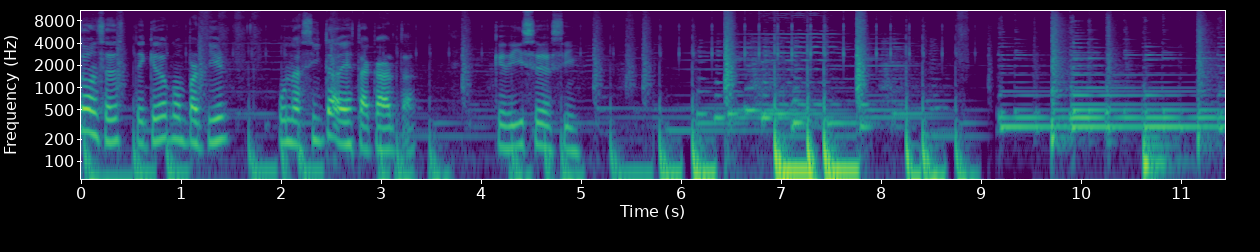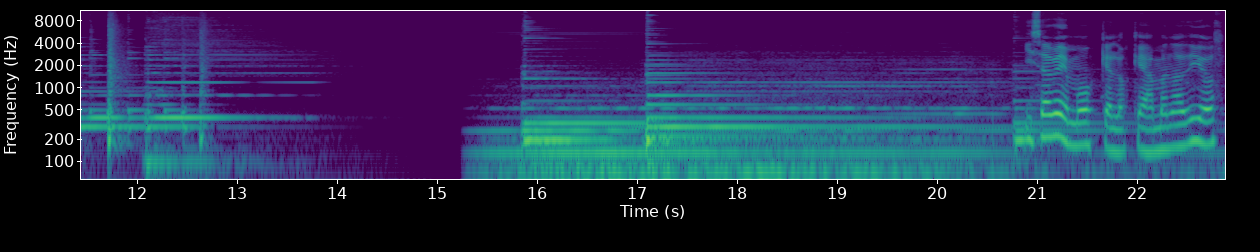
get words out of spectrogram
Entonces te quiero compartir una cita de esta carta que dice así. Y sabemos que a los que aman a Dios,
